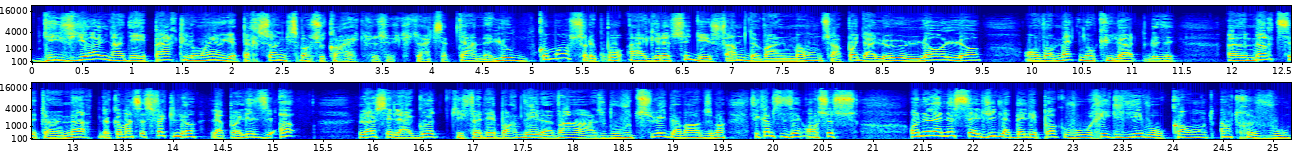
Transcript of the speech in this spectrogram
des viols dans des parcs loin où il n'y a personne qui se passe, c'est correct, c'est acceptable. Mais là, vous commencerez pas à agresser des femmes devant le monde, ça n'a pas d'allure. Là, là, on va mettre nos culottes. Un meurtre, c'est un meurtre. comment ça se fait que là, la police dit, ah, là, c'est la goutte qui fait déborder le vase. Vous vous tuez devant du monde. C'est comme si on se, on a la nostalgie de la belle époque où vous régliez vos comptes entre vous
